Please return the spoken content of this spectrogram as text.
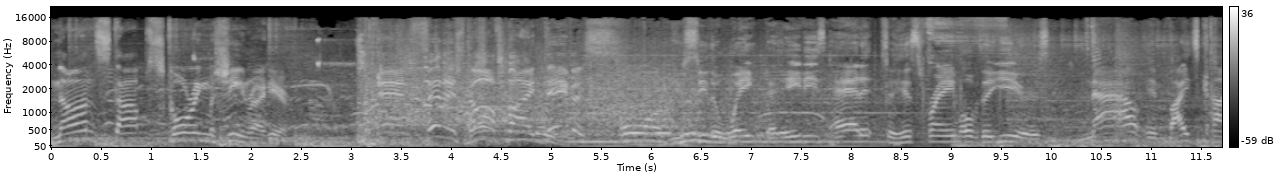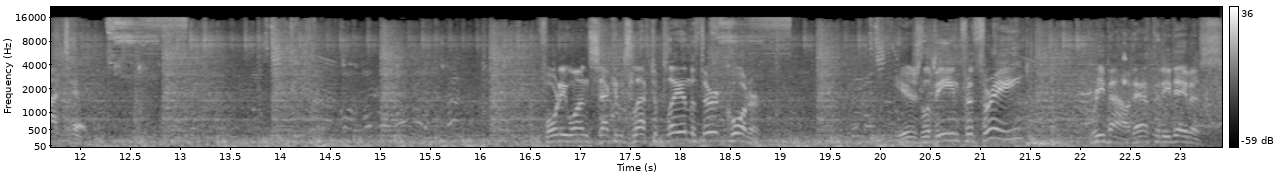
Non-stop scoring machine right here. And finished off by Davis. You see the weight that AD's added to his frame over the years. Now invites contact. 41 seconds left to play in the third quarter. Here's LaVine for three. Rebound, Anthony Davis.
